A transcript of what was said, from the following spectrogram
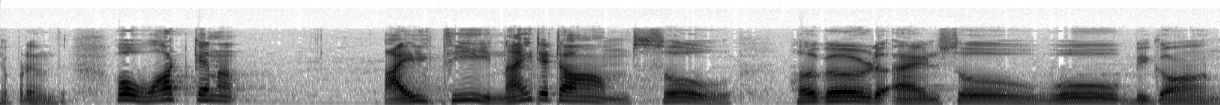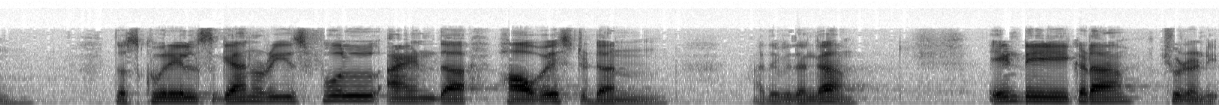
చెప్పడం. ఉంది O what can ail thee knight at arm so haggard and so woe begone. The squirrel's granary is full and the harvest done. అదేవిధంగా ఏంటి ఇక్కడ? చూడండి.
